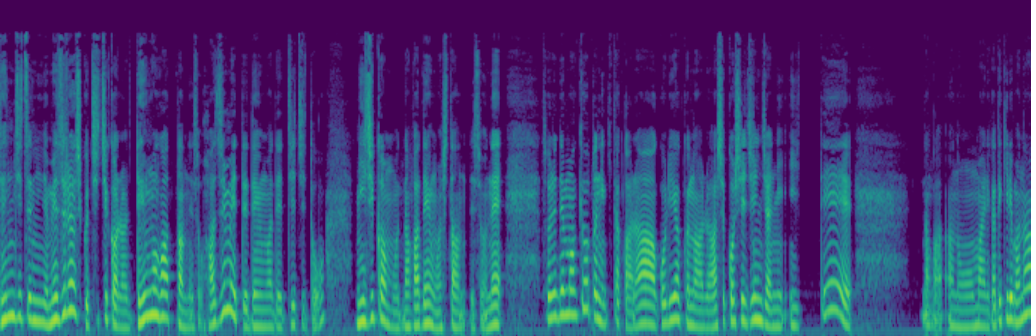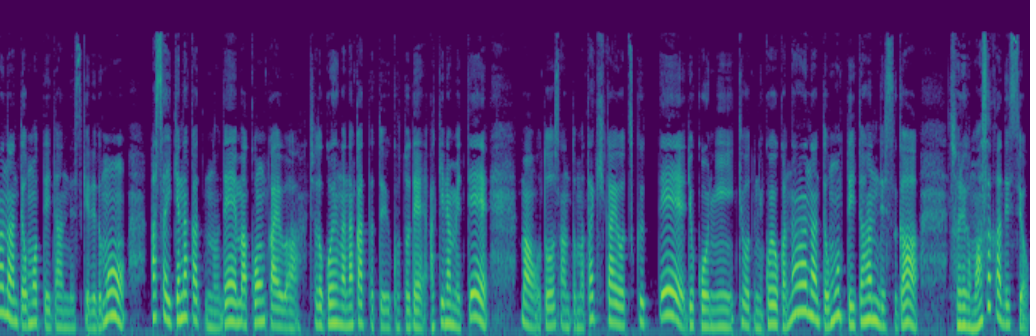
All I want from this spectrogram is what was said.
前日にね、珍しく父から電話があったんですよ。初めて電話で父と2時間も長電話したんですよね。それでまあ京都に来たから、ご利益のある足腰神社に行って、なんか、あの、お参りができればなぁなんて思っていたんですけれども、朝行けなかったので、まあ今回はちょっとご縁がなかったということで諦めて、まあお父さんとまた機会を作って旅行に京都に来ようかなぁなんて思っていたんですが、それがまさかですよ。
